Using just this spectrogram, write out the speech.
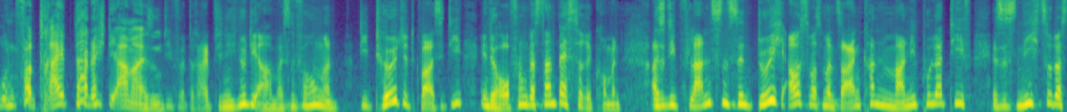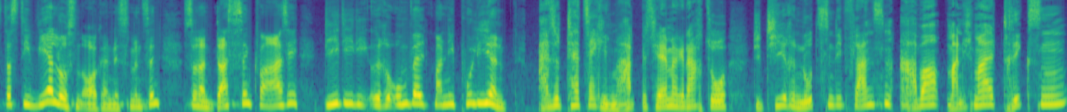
Und vertreibt dadurch die Ameisen. Die vertreibt die nicht nur, die Ameisen verhungern. Die tötet quasi die in der Hoffnung, dass dann bessere kommen. Also die Pflanzen sind durchaus, was man sagen kann, manipulativ. Es ist nicht so, dass das die wehrlosen Organismen sind, sondern das sind quasi die, die, die ihre Umwelt manipulieren. Also tatsächlich, man hat bisher immer gedacht, so die Tiere nutzen die Pflanzen, aber manchmal tricksen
